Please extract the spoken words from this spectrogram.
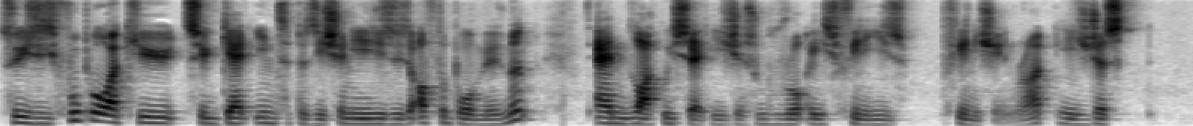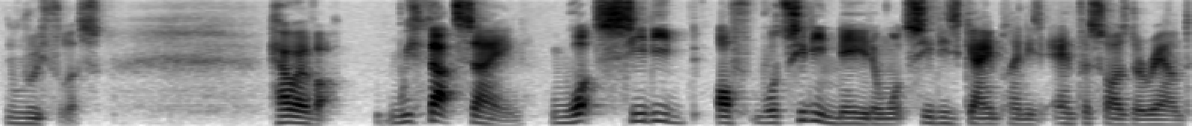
So he uses football IQ to get into position. He uses off the ball movement, and like we said, he's just he's, he's finishing, right? He's just ruthless. However, with that saying, what City off what City need and what City's game plan is emphasized around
